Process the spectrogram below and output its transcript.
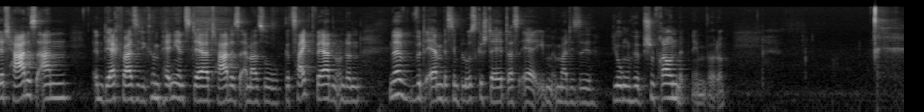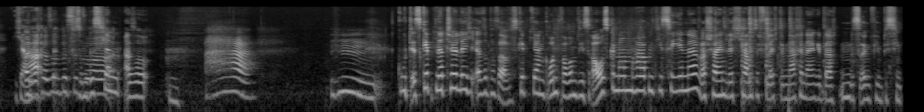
der TARDIS an, in der quasi die Companions der TARDIS einmal so gezeigt werden und dann ne, wird er ein bisschen bloßgestellt, dass er eben immer diese jungen, hübschen Frauen mitnehmen würde. Ja, so ein bisschen so ein so- bisschen, also Ah, hm, Gut, es gibt natürlich, also pass auf, es gibt ja einen Grund, warum sie es rausgenommen haben, die Szene. Wahrscheinlich haben sie vielleicht im Nachhinein gedacht, hm, ist irgendwie ein bisschen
